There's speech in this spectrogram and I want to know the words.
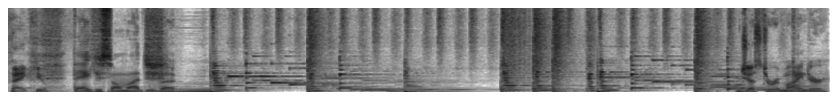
Thank you. Thank you so much. But just a reminder.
